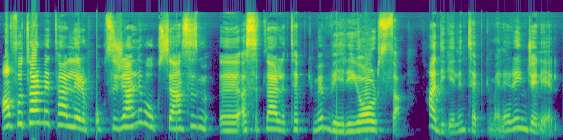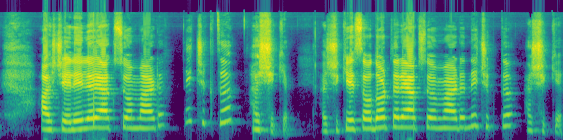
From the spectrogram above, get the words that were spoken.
amfoter metallerim oksijenli ve oksijensiz e, asitlerle tepkime veriyorsa hadi gelin tepkimeleri inceleyelim. HCl ile reaksiyon verdi. Ne çıktı? H2. H2SO4 ile reaksiyon verdi. Ne çıktı? H2.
